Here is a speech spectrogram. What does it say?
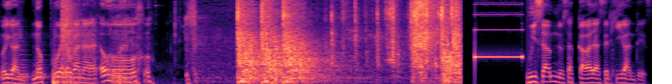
Oigan, no puedo ganar. Oh. Wissam nos acaba de hacer gigantes.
